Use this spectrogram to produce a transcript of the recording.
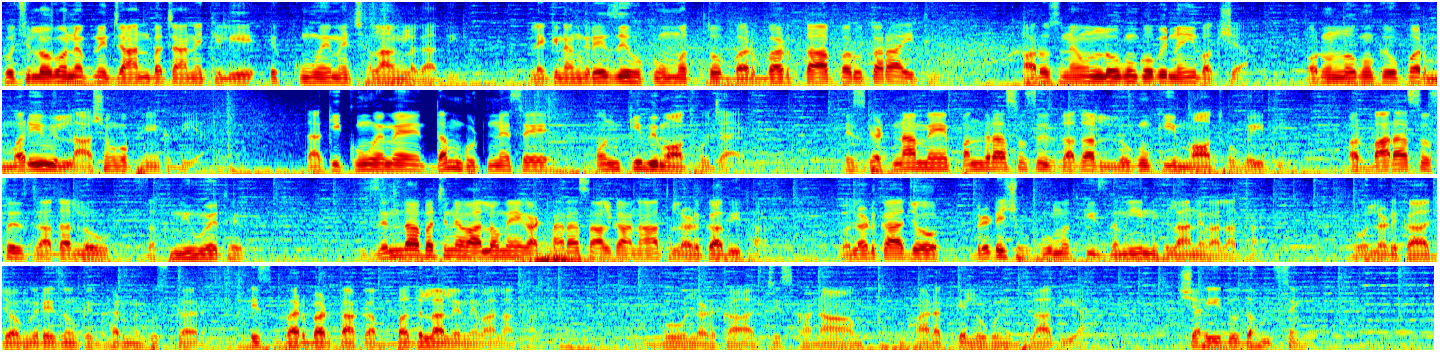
कुछ लोगों ने अपनी जान बचाने के लिए एक कुएँ में छलांग लगा दी। लेकिन अंग्रेज़ी हुकूमत तो बर्बरता पर उतर आई थी और उसने उन लोगों को भी नहीं बख्शा और उन लोगों के ऊपर मरी हुई लाशों को फेंक दिया ताकि कुएँ में दम घुटने से उनकी भी मौत हो जाए। इस घटना में 1500 से ज़्यादा लोगों की मौत हो गई थी और 1200 से ज़्यादा लोग जख्मी हुए थे। ज़िंदा बचने वालों में एक 18 साल का अनाथ लड़का भी था। वो लड़का जो ब्रिटिश हुकूमत की ज़मीन हिलाने वाला था। वो लड़का जो अंग्रेज़ों के घर में घुसकर इस बर्बरता का बदला लेने वाला था। वो लड़का जिसका नाम भारत के लोगों ने भुला दिया, शहीद उधम सिंह।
